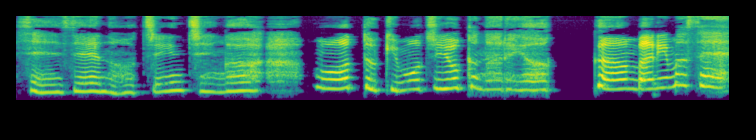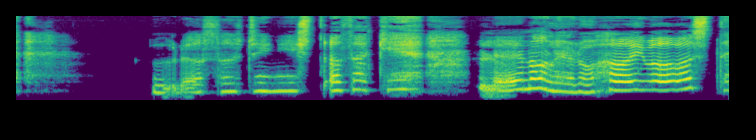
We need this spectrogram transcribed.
先生のおちん。ちん。がもっと気持ちよくなるよう頑張ります。裏筋に下先、レロレロ這い回して、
